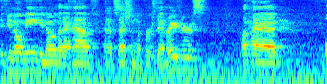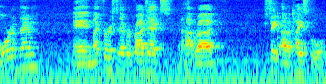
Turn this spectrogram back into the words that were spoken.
if you know me, you know that I have an obsession with first gen Rangers. I've had four of them, and my first ever project in a hot rod, straight out of high school,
